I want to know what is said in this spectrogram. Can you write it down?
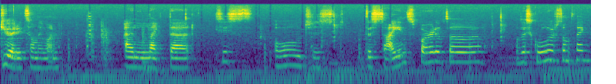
Good, it's only one. I like that. This is all just the science part of the of the school or something.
